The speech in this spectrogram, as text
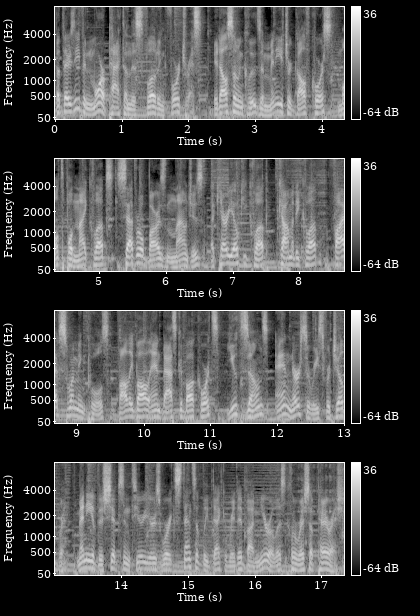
But there's even more packed on this floating fortress. It also includes a miniature golf course, multiple nightclubs, several bars and lounges, a karaoke club, comedy club, five swimming pools, volleyball and basketball courts, youth zones, and nurseries for children. Many of the ship's interiors were extensively decorated by muralist Clarissa Parrish.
